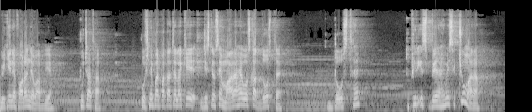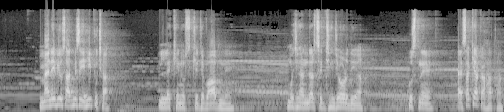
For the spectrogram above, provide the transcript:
विकी ने फ़ौरन जवाब दिया। पूछा था। पूछने पर पता चला कि जिसने उसे मारा है वो उसका दोस्त है। दोस्त है? तो फिर इस बेरहमी से क्यों मारा? मैंने भी उस आदमी से यही पूछा। लेकिन उसके जवाब ने मुझे अंदर से झिझोड़ दिया। उसने ऐसा क्या कहा था?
